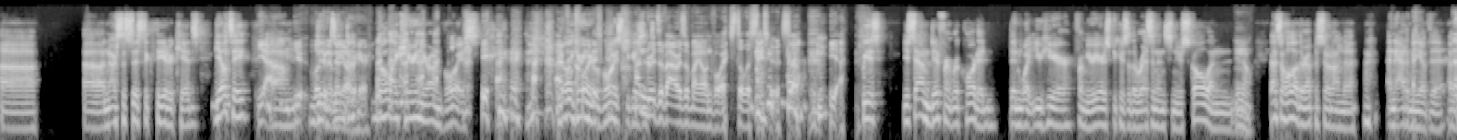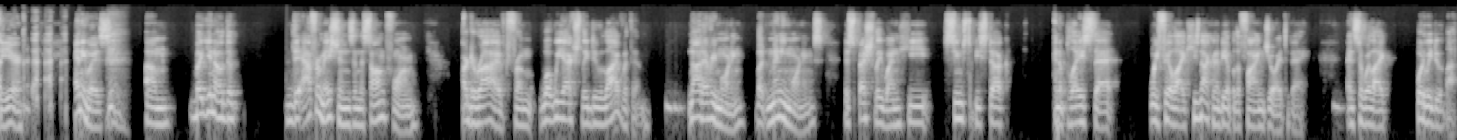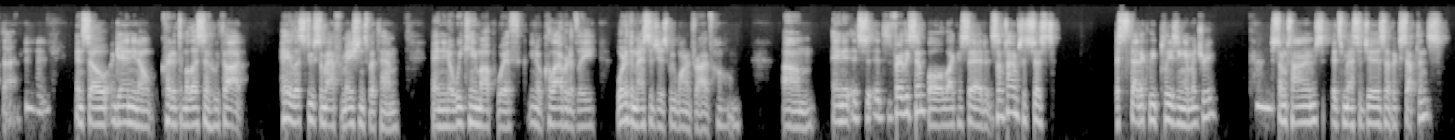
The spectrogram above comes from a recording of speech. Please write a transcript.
uh, uh, narcissistic theater kids, guilty. Yeah. Um, looking at me d- over here. Don't like hearing your own voice. Yeah. I've don't like hearing your voice because hundreds of hours of my own voice to listen to. So yeah. because you sound different recorded than what you hear from your ears because of the resonance in your skull and you Mm. know that's a whole other episode on the anatomy of the of the ear anyways um but you know the the affirmations in the song form are derived from what we actually do live with him Mhm. not every morning but many mornings especially when he seems to be stuck in a place that we feel like he's not going to be able to find joy today and so we're like what do we do about that Mhm. And so again, you know, credit to Melissa who thought, hey, let's do some affirmations with him. And, you know, we came up with, you know, collaboratively, what are the messages we want to drive home? Um, and it, it's it's fairly simple. Like I said, sometimes it's just aesthetically pleasing imagery. Mhm. Sometimes it's messages of acceptance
